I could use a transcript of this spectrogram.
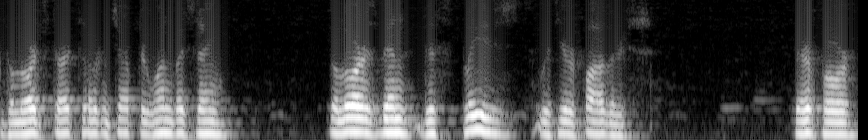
The Lord starts out in chapter 1 by saying, The Lord has been displeased with your fathers. Therefore,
